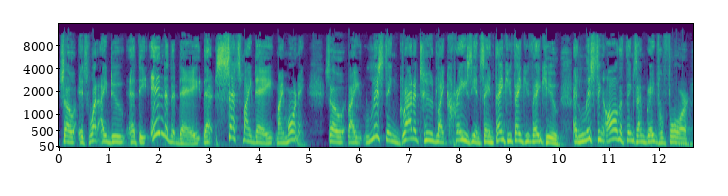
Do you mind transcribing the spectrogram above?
So it's what I do at the end of the day that sets my day, my morning. So by listing gratitude like crazy and saying thank you, thank you, thank you, and listing all the things I'm grateful for.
